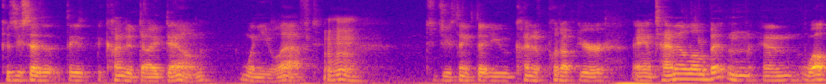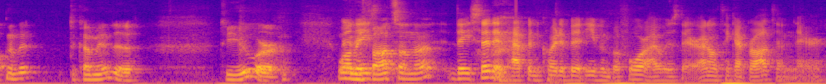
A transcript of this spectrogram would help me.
because you said that they it kind of died down when you left. hmm Did you think that you kind of put up your antenna a little bit and, and welcomed it to come into to you, or Well, any they thoughts on that? they said it happened quite a bit even before I was there. I don't think I brought them there.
